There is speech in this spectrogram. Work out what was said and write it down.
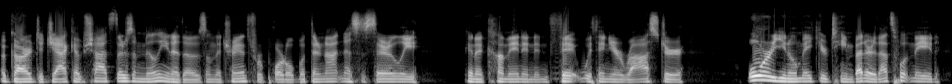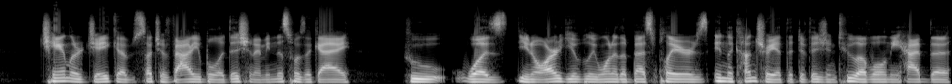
a guard to jack up shots. There's a million of those on the transfer portal, but they're not necessarily going to come in and, and fit within your roster or you know make your team better. That's what made Chandler Jacobs such a valuable addition. I mean, this was a guy who was you know arguably one of the best players in the country at the Division two level, and he had the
